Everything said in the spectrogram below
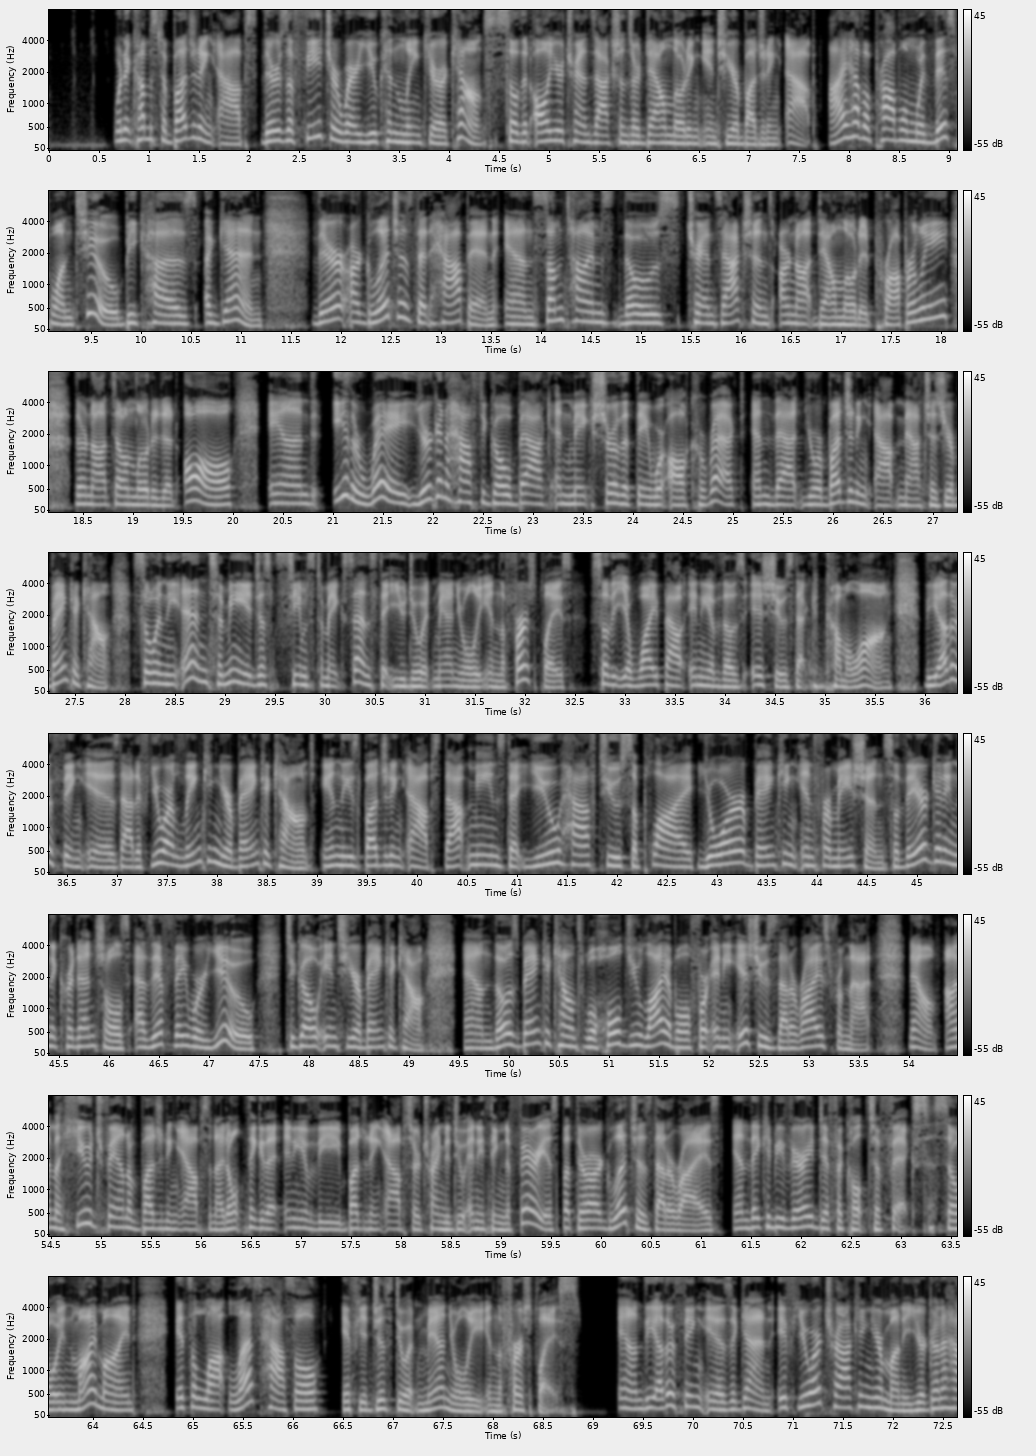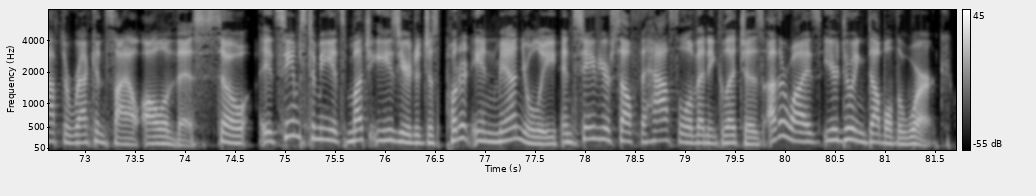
When it comes to budgeting apps, there's a feature where you can link your accounts so that all your transactions are downloading into your budgeting app. I have a problem with this one too because again, there are glitches that happen and sometimes those transactions are not downloaded properly. They're not downloaded at all. And either way, you're going to have to go back and make sure that they were all correct and that your budgeting app matches your bank account. So in the end, to me, it just seems to make sense that you do it manually in the first place so that you wipe out any of those issues that can come along. The other thing is that if you are linking your bank account in these budgeting apps, that means that you have to supply your banking information. So they're getting the credentials as if they were you to go into your bank account. And those bank accounts will hold you liable for any issues that arise from that. Now, I'm a huge fan of budgeting apps and I don't think that any of the budgeting apps are trying to do anything nefarious, but there are glitches that arise and they can be very difficult to fix. So in my mind, it's a lot less hassle if you just do it manually in the first place. And the other thing is, again, if you are tracking your money, you're going to have to reconcile all of this. So it seems to me it's much easier to just put it in manually and save yourself the hassle of any glitches. Otherwise, you're doing double the work.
